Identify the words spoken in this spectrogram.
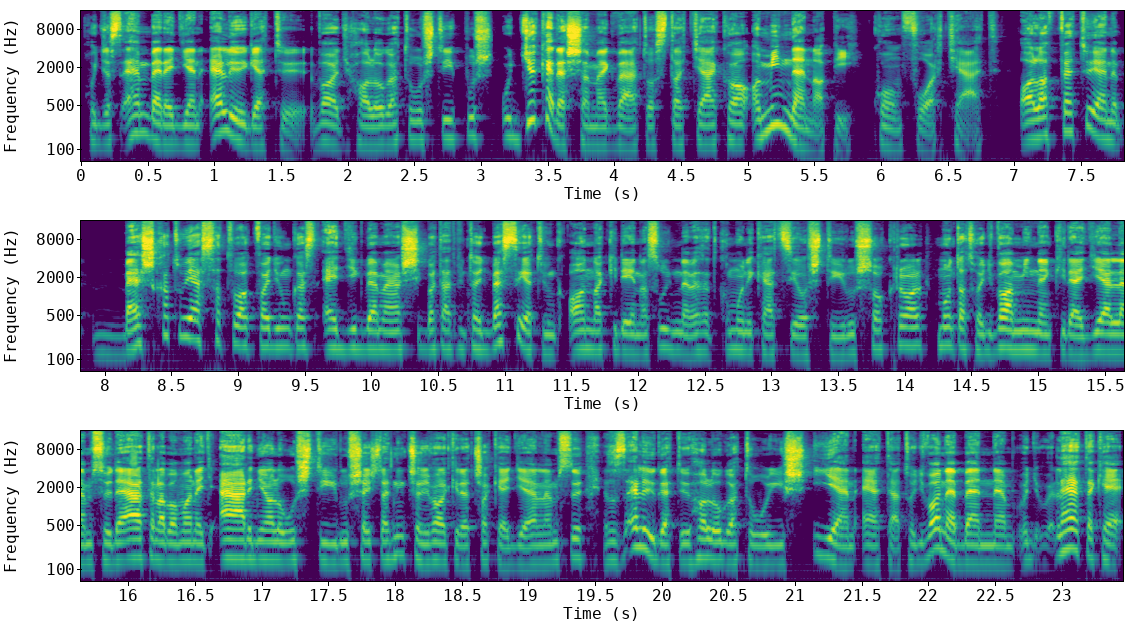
hogy az ember egy ilyen előgető vagy halogatós típus, úgy gyökeresen megváltoztatják a, a mindennapi komfortját alapvetően beskatujázhatóak vagyunk az egyikbe másikba, tehát mint ahogy beszéltünk annak idén az úgynevezett kommunikációs stílusokról, mondtad, hogy van mindenkire egy jellemző, de általában van egy árnyaló stílusa is, tehát nincs, hogy valakire csak egy jellemző. Ez az előgető halogató is ilyen-e, tehát hogy van-e bennem, vagy lehetek-e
